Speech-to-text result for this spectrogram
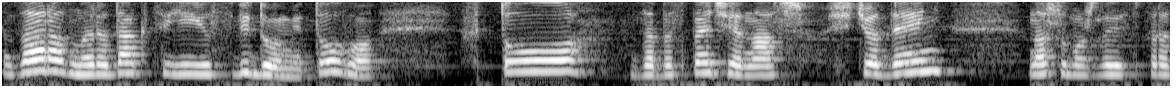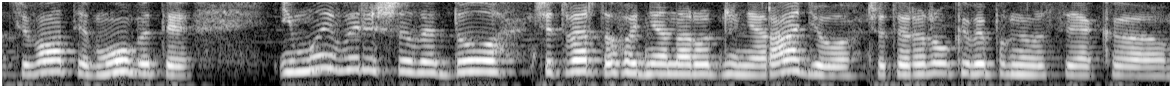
Зараз ми редакцією свідомі того, хто забезпечує наш щодень, нашу можливість працювати, мовити. І ми вирішили до четвертого дня народження радіо, чотири роки виповнилося, як е,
